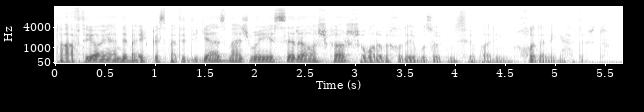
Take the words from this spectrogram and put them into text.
تا هفته آینده و یک قسمت دیگه از مجموعه سر آشکار شما رو به خدای بزرگ می سپاریم خدا نگهدارتون.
